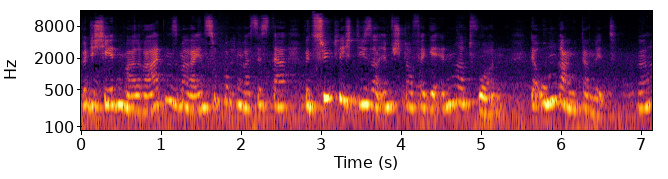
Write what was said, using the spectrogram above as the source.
würde ich jedem mal raten, mal reinzugucken, was ist da bezüglich dieser Impfstoffe geändert worden, der Umgang damit. Ja?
